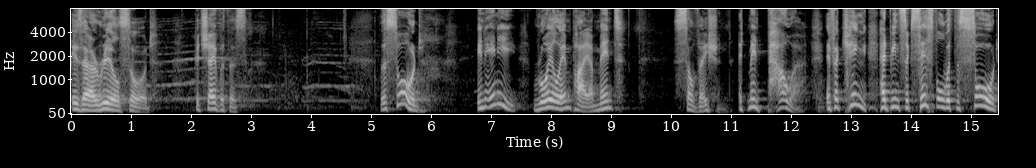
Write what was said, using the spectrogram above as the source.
is a real sword. Could shave with this. The sword in any royal empire meant salvation. It meant power. If a king had been successful with the sword,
